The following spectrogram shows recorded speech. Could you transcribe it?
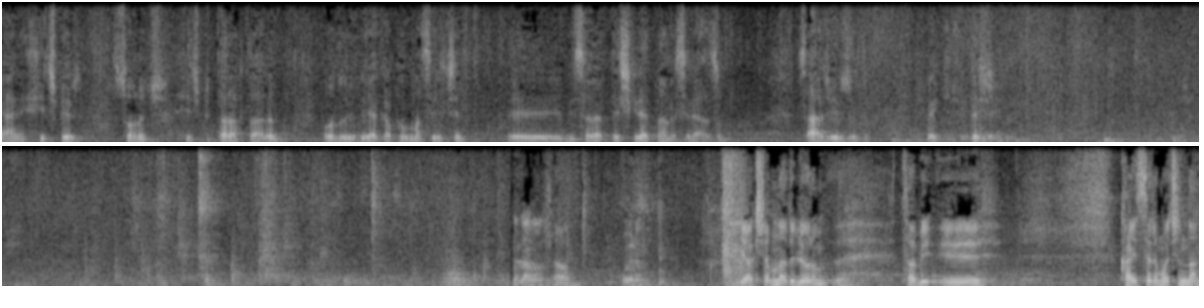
Yani hiçbir sonuç, hiçbir taraftarın o duyguya kapılması için e, bir sebep teşkil etmemesi lazım. Sadece üzüldüm. Peki, teşekkür ederim. Sağ olun. Buyurun. İyi akşamlar diliyorum. Tabii e, Kayseri maçından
